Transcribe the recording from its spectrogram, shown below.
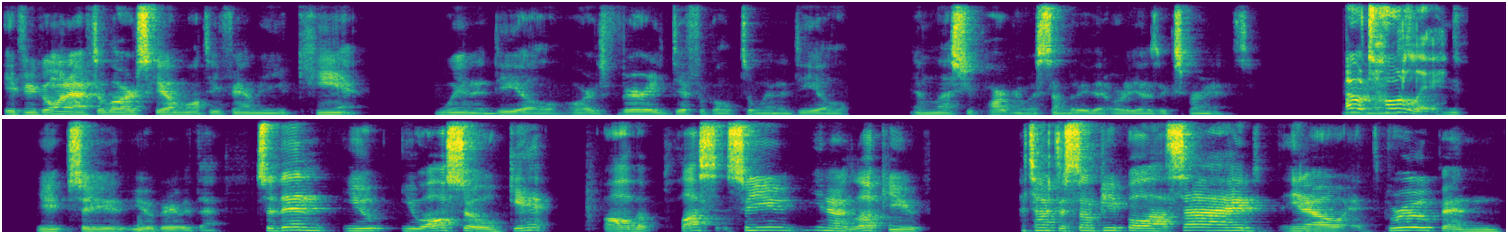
if you're going after large scale multifamily, you can't win a deal, or it's very difficult to win a deal unless you partner with somebody that already has experience. Oh, and totally. You, so you you agree with that. So then you you also get all the pluses. So you you know look you I talked to some people outside, you know, at group, and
